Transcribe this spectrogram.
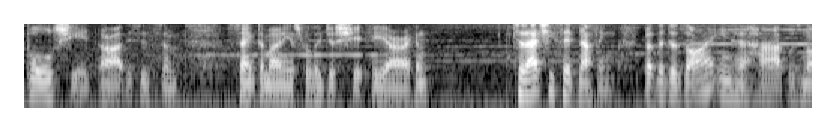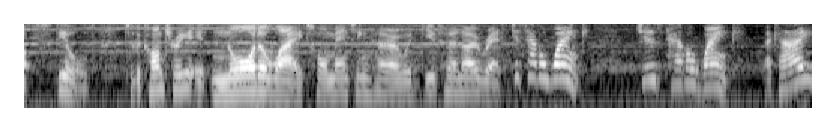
bullshit. Alright, this is some sanctimonious religious shit here, I reckon. To that she said nothing, but the desire in her heart was not stilled. To the contrary, it gnawed away, tormenting her and would give her no rest. Just have a wank. Just have a wank, okay?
